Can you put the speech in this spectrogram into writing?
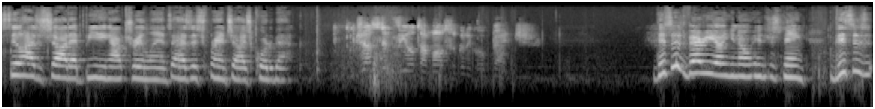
still has a shot at beating out Trey Lance as his franchise quarterback. Justin Fields. I'm also gonna go bench. This is very, uh, you know, interesting. This is,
